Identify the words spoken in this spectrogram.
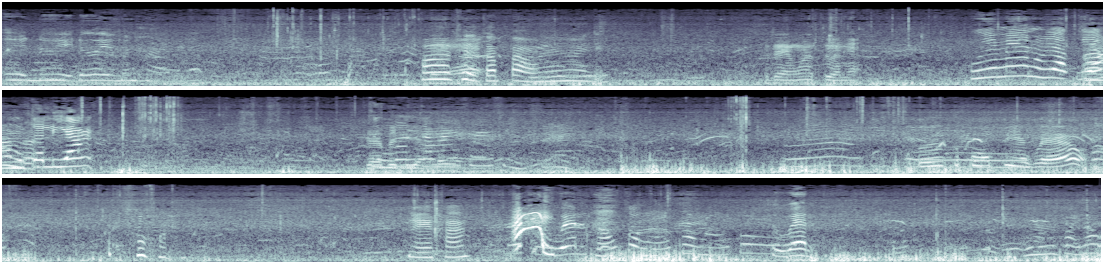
เอ้ยเนยเดยมันหายไปแล้วพ่อถือกระเป๋าให้หน่อยดิแสดงว่าตัวเนี้ยอุ้ยแม่หนูอยากเลี้ยงหนูจะเลี้ยงแกไปเลี้ยงจะได้ไม่ไงใช่สิ่งที่เออกระโปรงเปียกแล้วไหนคะถือแว่นน้องตรงน้องตรงน้องตรงถือแว่นอุ้ยไปแล้ว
